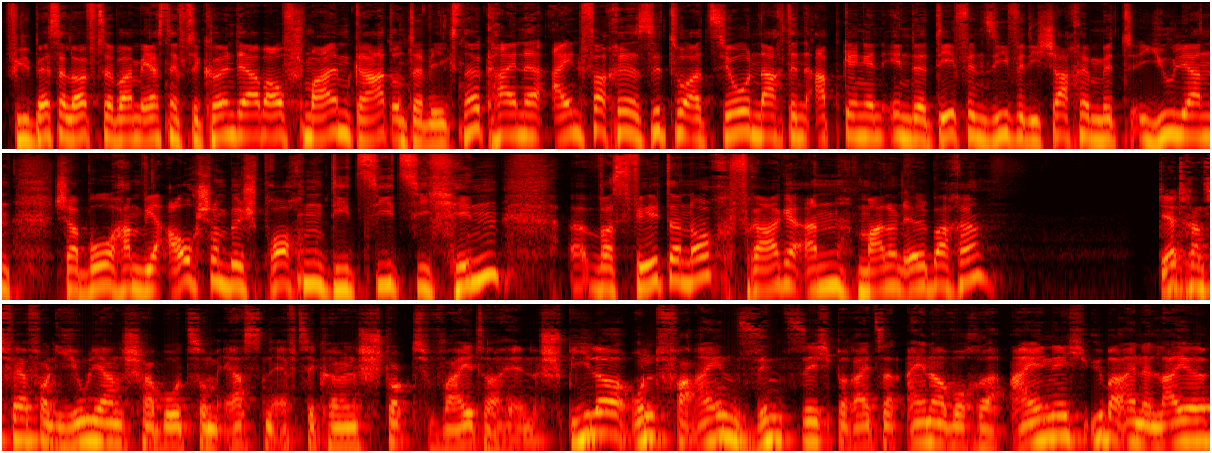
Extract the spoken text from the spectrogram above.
Viel besser läuft's ja beim 1. FC Köln, der aber auf schmalem Grad unterwegs. Ne? Keine einfache Situation nach den Abgängen in der Defensive. Die Schache mit Julian Chabot haben wir auch schon besprochen. Die zieht sich hin. Äh, was fehlt da noch? Frage an Marlon Illbacher. Der Transfer von Julian Chabot zum ersten FC Köln stockt weiterhin. Spieler und Verein sind sich bereits seit einer Woche einig über eine Laie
